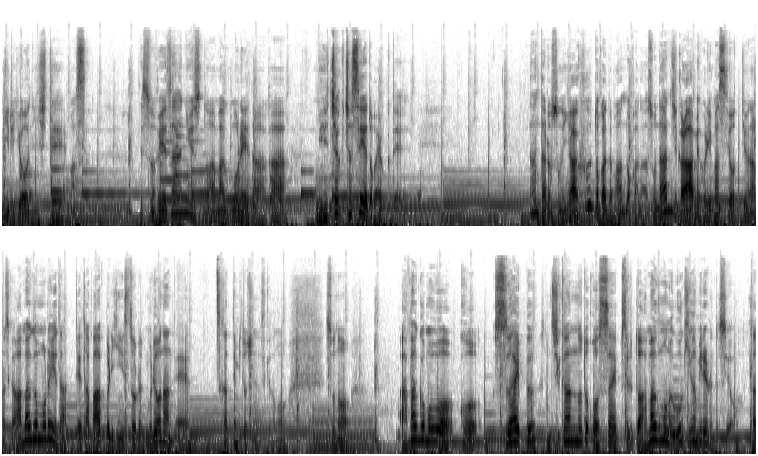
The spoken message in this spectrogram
見るようにしてます。でそのウェザーニュースの雨雲レーダーがめちゃくちゃ精度が良くて。なんだろう、その Yahoo とかでもあんのかな？その何時から雨降りますよっていうのあるんですけど、雨雲レーダーって多分アプリインストール無料なんで使ってみてほしいんですけども、その雨雲をこうスワイプ、時間のとこをスワイプすると雨雲の動きが見れるんですよ。例え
